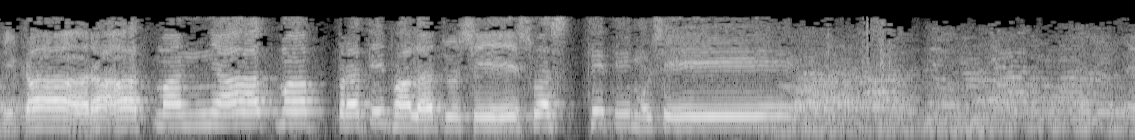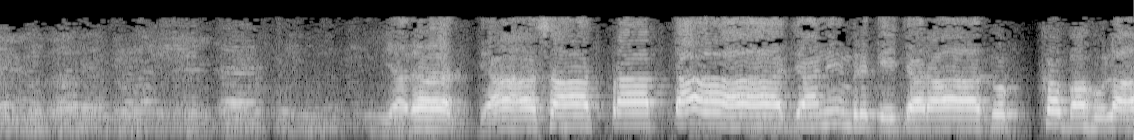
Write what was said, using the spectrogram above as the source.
विकारात्मन्यात्मप्रतिफलजुषे स्वस्थितिमुषे। यदध्यासात् प्राप्ता जनिमृतिचरा दुःखबहुला।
